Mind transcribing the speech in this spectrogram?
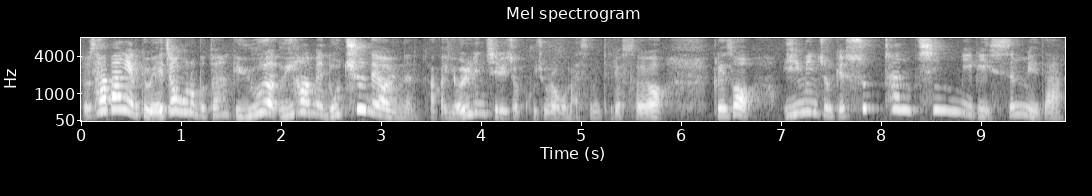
또 사방에 이렇게 외적으로부터 이렇게 유- 위험에 노출되어 있는 아까 열린 지리적 구조라고 말씀을 드렸어요. 그래서 이민족의 숱한 침입이 있습니다.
